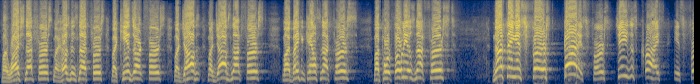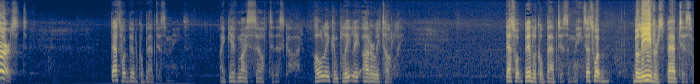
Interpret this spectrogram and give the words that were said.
My wife's not first. My husband's not first. My kids aren't first. My job's, my job's not first. My bank account's not first. My portfolio's not first. Nothing is first. God is first. Jesus Christ is first. That's what biblical baptism means. I give myself to this God wholly, completely, utterly, totally. That's what biblical baptism means. That's what believers' baptism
